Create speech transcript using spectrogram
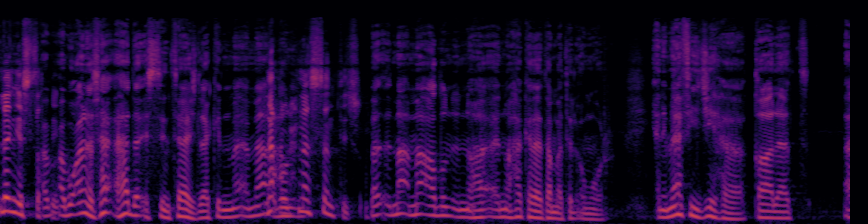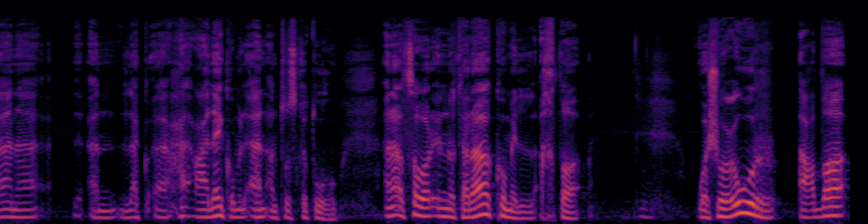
لن يستقيل. أبو أنس هذا استنتاج لكن ما ما نعم إحنا نستنتج. ما ما أظن إنه إنه هكذا تمت الأمور. يعني ما في جهة قالت أنا أن لك عليكم الآن أن تسقطوه. أنا أتصور إنه تراكم الأخطاء وشعور أعضاء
